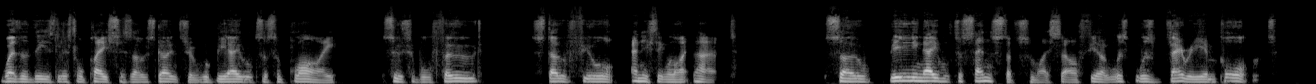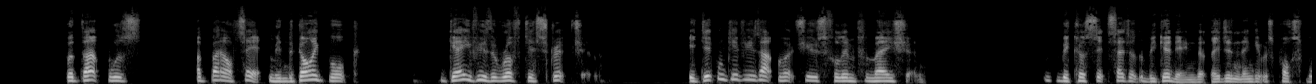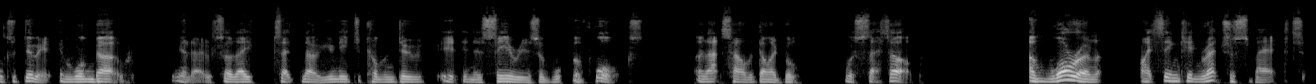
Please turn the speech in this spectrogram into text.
whether these little places I was going through would be able to supply suitable food, stove fuel, anything like that. So being able to send stuff to myself, you know, was, was very important. But that was about it. I mean, the guidebook gave you the rough description. It didn't give you that much useful information because it said at the beginning that they didn't think it was possible to do it in one go, you know. So they said, no, you need to come and do it in a series of, of walks. And that's how the guidebook was set up. And Warren, I think in retrospect,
